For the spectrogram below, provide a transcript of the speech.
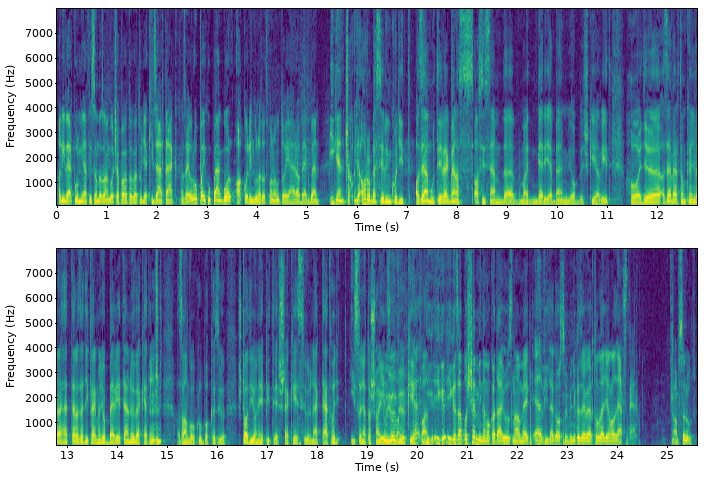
a Liverpool miatt viszont az angol csapatokat ugye kizárták az európai kupákból, akkor indulhatott volna utoljára a backben. Igen, csak ugye arról beszélünk, hogy itt az elmúlt években, azt, azt hiszem, de majd Geri ebben jobb és kijavít, hogy az Everton könyvelhette el az egyik legnagyobb bevétel növekedést uh-huh. az angol klubok közül. Stadionépítésre készülnek, tehát hogy iszonyatosan jó jövőkép szóval- van. Ig- ig- igazából semmi nem akadályozná meg elvileg az, hogy mondjuk az Everton legyen a Leicester. Abszolút.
